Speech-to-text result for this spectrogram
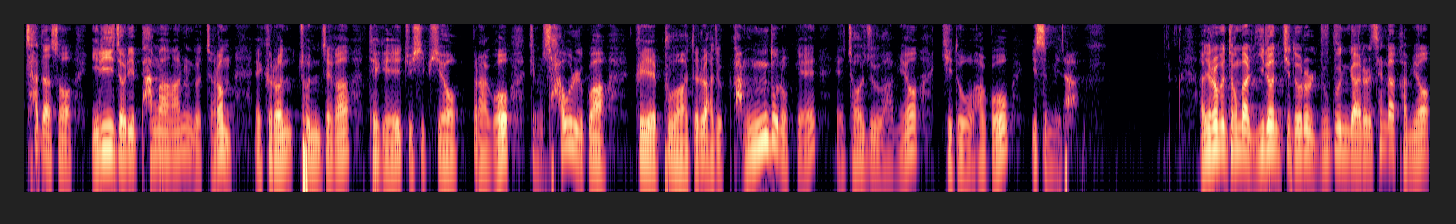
찾아서 이리저리 방황하는 것처럼 그런 존재가 되게 해 주십시오라고 지금 사울과 그의 부하들을 아주 강도 높게 저주하며 기도하고 있습니다. 아, 여러분 정말 이런 기도를 누군가를 생각하며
